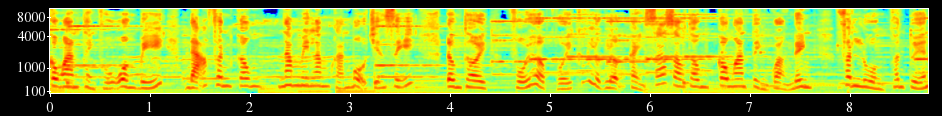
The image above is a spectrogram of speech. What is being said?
Công an thành phố Uông Bí đã phân công 55 cán bộ chiến sĩ, đồng thời phối hợp với các lực lượng cảnh sát giao thông Công an tỉnh Quảng Ninh phân luồng phân tuyến,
